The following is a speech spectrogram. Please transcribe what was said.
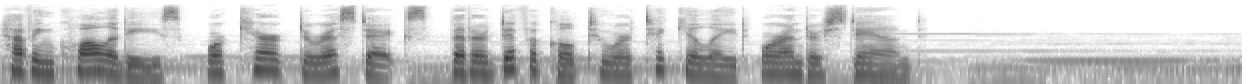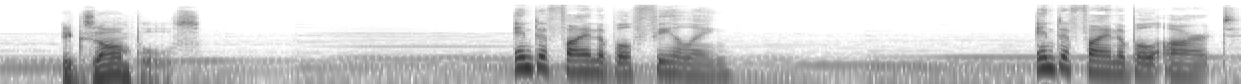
having qualities or characteristics that are difficult to articulate or understand. Examples Indefinable feeling. Indefinable art.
